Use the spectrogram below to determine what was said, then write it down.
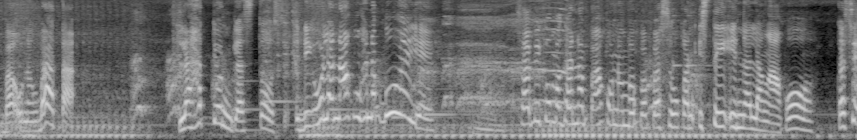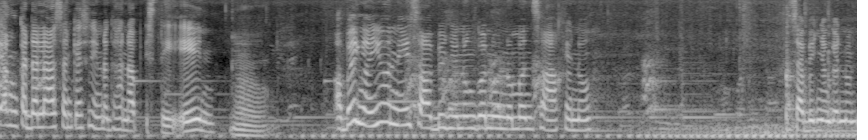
Baon ng bata. Lahat yon gastos. Eh, di wala na akong hanap buhay eh. Sabi ko maghanap ako ng mapapasukan, stay in na lang ako. Kasi ang kadalasan kasi naghanap, stay in. Ah. Abay ngayon eh, sabi niyo nang gano'n naman sa akin, no. Sabi niya ganun,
